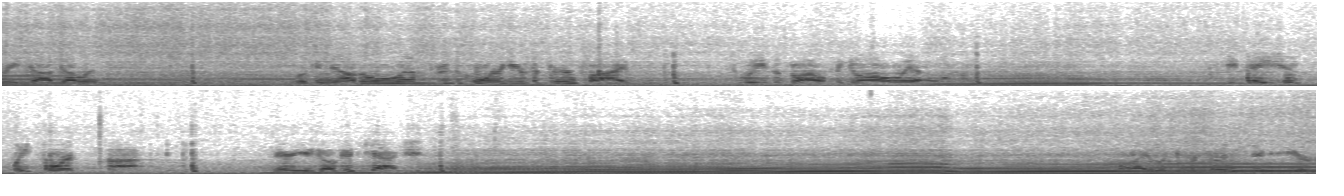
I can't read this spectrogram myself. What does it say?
Great job, Dublin. Looking now to the left through the corner here for turn five. Squeeze the throttle, take it all the way up. Be patient, wait for it. Ah. There you go, good catch. All right, looking for turn six here.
